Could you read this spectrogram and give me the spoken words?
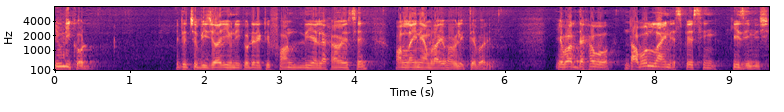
ইউনিকোড এটি হচ্ছে বিজয় ইউনিকোডের একটি ফন্ট দিয়ে লেখা হয়েছে। অনলাইনে আমরা এভাবে লিখতে পারি। এবার দেখাবো ডাবল লাইন স্পেসিং কি জিনিস?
